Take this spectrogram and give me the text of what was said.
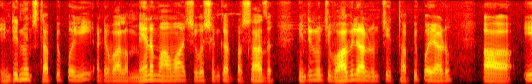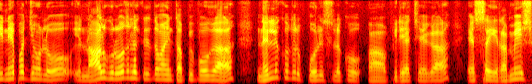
ఇంటి నుంచి తప్పిపోయి అంటే వాళ్ళ మేనమామ శివశంకర్ ప్రసాద్ ఇంటి నుంచి వావిలాల నుంచి తప్పిపోయాడు. ఈ నేపథ్యంలో నాలుగు రోజుల క్రితం ఆయన తప్పిపోగా నెల్లికుదురు పోలీసులకు ఫిర్యాదు చేయగా ఎస్ఐ రమేష్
